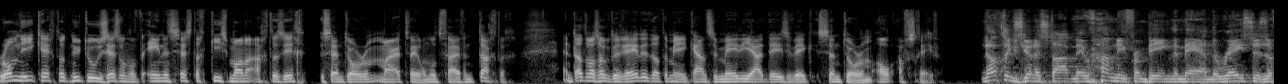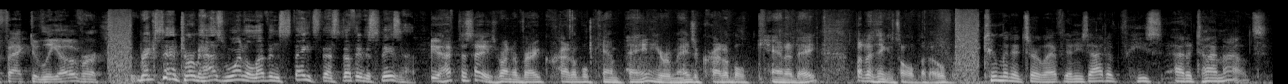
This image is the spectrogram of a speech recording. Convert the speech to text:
Romney kreeg tot nu toe 661 kiesmannen achter zich, Santorum maar 285. En dat was ook de reden dat Amerikaanse media deze week Santorum al afschreven. Nothing's going to stop Mitt Romney from being the man. The race is effectively over. Rick Santorum has won 11 states. That's nothing to sneeze at. You have to say he's run a very credible campaign. He remains a credible candidate, but I think it's all but over. Two minutes are left, and he's out of he's out of timeouts.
